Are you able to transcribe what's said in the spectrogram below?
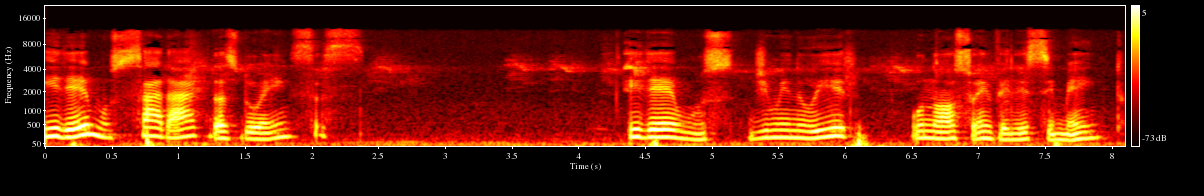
iremos sarar das doenças, iremos diminuir o nosso envelhecimento,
